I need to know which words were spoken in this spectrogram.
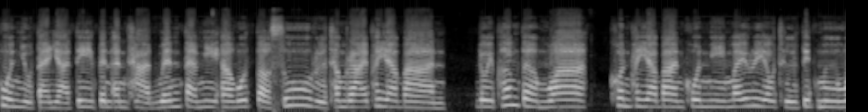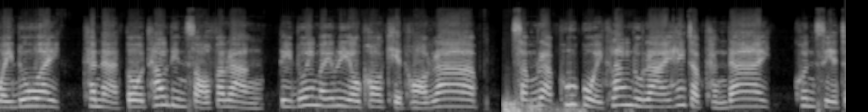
ควรอยู่แต่อย่าตีเป็นอันขาดเว้นแต่มีอาวุธต่อสู้หรือทำร้ายพยาบาล โดยเพิ่มเติมว่า คนพยาบาลควรมีไม้เรียวถือติดมือไว้ด้วย ขนาดโตเท่าดินสอฝรั่ง ตีด้วยไม้เรียวพอเข็ดหอราบสำหรับผู้ป่วยคลั่งดุร้ายให้จับขังได้ คนเสียจ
